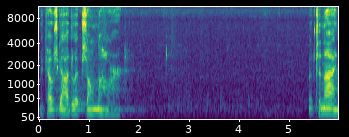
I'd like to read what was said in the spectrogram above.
because God looks on the heart. But tonight,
